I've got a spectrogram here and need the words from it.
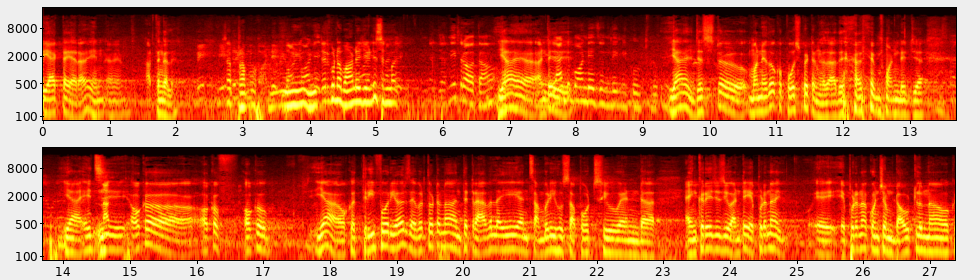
రియాక్ట్ అయ్యారా? అర్థం కాలేదు సార్ ప్రభు బాండేజ్ చేయండి సినిమా జర్నీ తర్వాత యా యా, అంటే ఎలాంటి బాండేజ్ ఉంది మీకు యా జస్ట్ మొన్న ఏదో ఒక పోస్ట్ పెట్టాను కదా అదే అదే బాండేజ్ యా. ఇట్స్ ఒక ఒక ఒక యా ఒక త్రీ ఫోర్ ఇయర్స్ ఎవరితోటన్నా అంతే ట్రావెల్ అయ్యి and somebody who supports you and encourages you అంటే ఎప్పుడైనా ఎప్పుడైనా కొంచెం డౌట్లు ఉన్నా ఒక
